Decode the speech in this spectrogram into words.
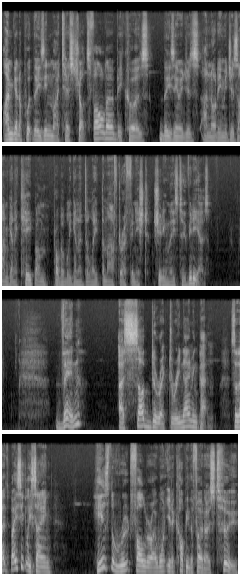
I'm going to put these in my test shots folder because these images are not images I'm going to keep. I'm probably going to delete them after I've finished shooting these two videos. Then a subdirectory naming pattern. So that's basically saying, here's the root folder I want you to copy the photos to,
